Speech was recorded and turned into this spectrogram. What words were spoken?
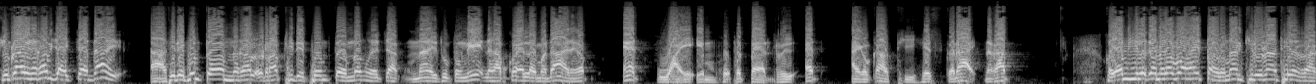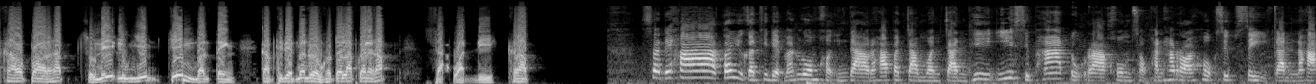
ส่วนใครนะครับอยากจะได้อ่าทีเด็ดเพิ่มเติมนะครับ รับทีเด็ดเพิ่มเติมนอกเหนือจากในทุกตรงนี้นะครับ ก็อดไลน์มาได้นะครับ @ym 6 8หรือ @i 9 9 th ก็ได้นะครับขอย้ำทีแล้วกันนะครับว่าให้ต่อทางด้านคิโลนาที่ราคาปอนะครับส่วนนี้ลุงยิ้มจิ้มบันเต็งกับทีเด็ดมารวมขอต้อนรับกันนะครับ สวัสดีครับ สวัสดีค่ะ ก็อยู่กับทีเด็ดมัดรวมของอิงดาวนะคะ ประจำวันจันทร์ที่ 25 ตุลาคม 2564 กันนะคะ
